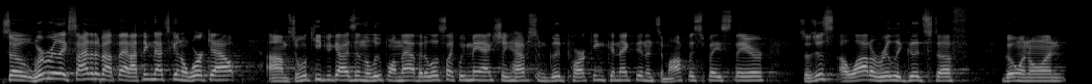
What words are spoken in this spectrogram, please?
so we're really excited about that. I think that's going to work out. Um, so we'll keep you guys in the loop on that. But it looks like we may actually have some good parking connected and some office space there. So just a lot of really good stuff going on.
